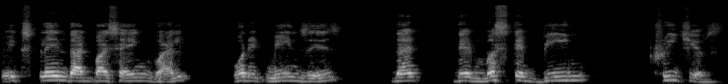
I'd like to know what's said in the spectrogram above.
to explain that by saying, well, what it means is that there must have been creatures,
